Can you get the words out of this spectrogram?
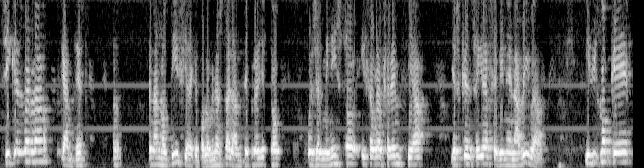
Sí que es verdad que ante esta noticia de que por lo menos está el anteproyecto, pues el ministro hizo referencia, y es que enseguida se vienen arriba, y dijo que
